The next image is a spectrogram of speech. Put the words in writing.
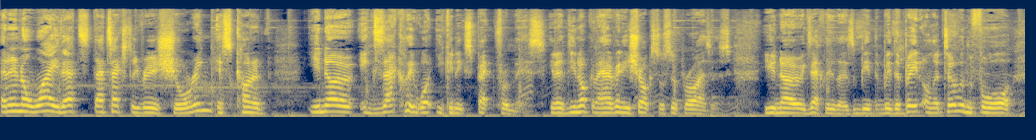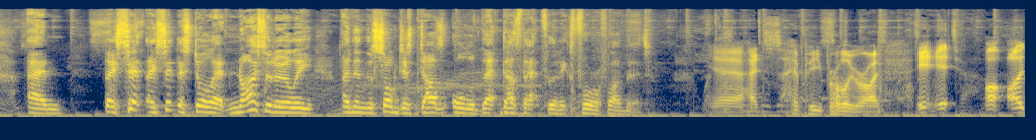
And in a way, that's that's actually reassuring. It's kind of you know exactly what you can expect from this. You know, you're not going to have any shocks or surprises. You know exactly there's be be the beat on the two and the four, and they set they set their stall out nice and early, and then the song just does all of that, does that for the next four or five minutes. yeah, I had to probably right. It, it I, I,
